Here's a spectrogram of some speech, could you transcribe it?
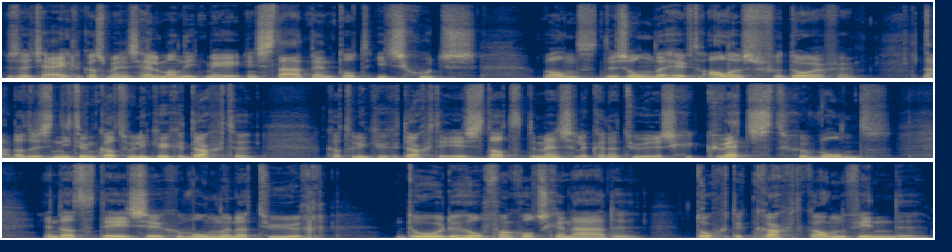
Dus dat je eigenlijk als mens helemaal niet meer in staat bent tot iets goeds, want de zonde heeft alles verdorven. Nou, dat is niet een katholieke gedachte. Katholieke gedachte is dat de menselijke natuur is gekwetst, gewond, en dat deze gewonde natuur door de hulp van Gods genade toch de kracht kan vinden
